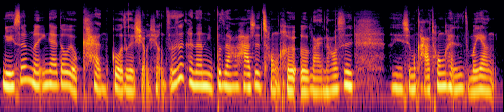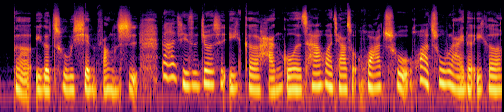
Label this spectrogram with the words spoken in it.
女生们应该都有看过这个熊熊，只是可能你不知道它是从何而来呢？然后是，什么卡通还是怎么样的一个出现方式？但它其实就是一个韩国的插画家所画出画出来的一个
